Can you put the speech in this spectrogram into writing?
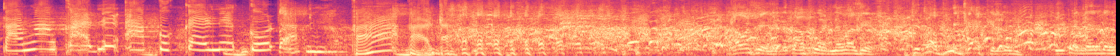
kangangkani aku kene kota. Gak, gak. Awas ya, ada tabuhan awas ya. Gak gelem. Ikan dan Awas.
